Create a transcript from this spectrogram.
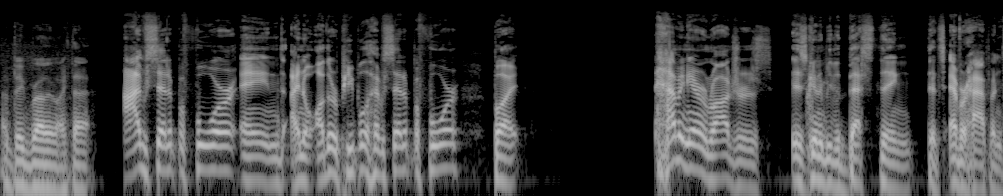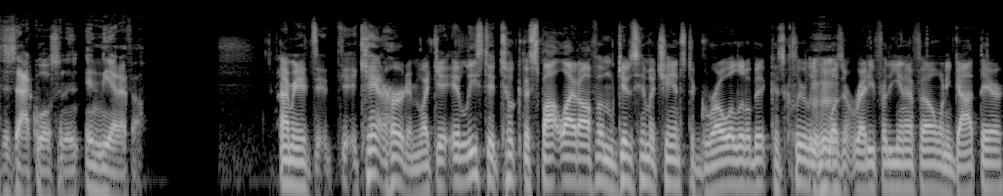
a big brother like that. I've said it before, and I know other people have said it before, but having Aaron Rodgers is going to be the best thing that's ever happened to Zach Wilson in, in the NFL. I mean, it, it can't hurt him. Like, it, at least it took the spotlight off him, gives him a chance to grow a little bit because clearly he wasn't ready for the NFL when he got there.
